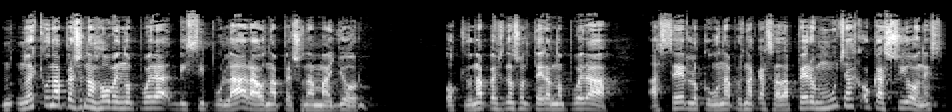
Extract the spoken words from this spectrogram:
No es que una persona joven no pueda disipular a una persona mayor o que una persona soltera no pueda hacerlo con una persona casada, pero en muchas ocasiones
